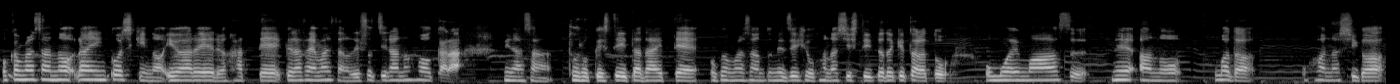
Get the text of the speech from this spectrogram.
岡村さんの LINE 公式の URL 貼ってくださいましたので、そちらの方から皆さん登録していただいて、岡村さんとね、ぜひお話ししていただけたらと思います。ね、あの、まだお話が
